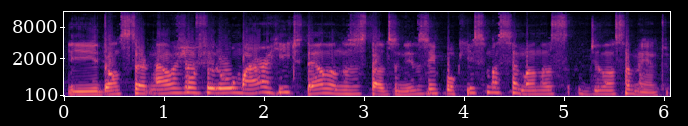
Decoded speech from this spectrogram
E Don't Start Now já virou o maior hit dela nos Estados Unidos em pouquíssimas semanas de lançamento.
